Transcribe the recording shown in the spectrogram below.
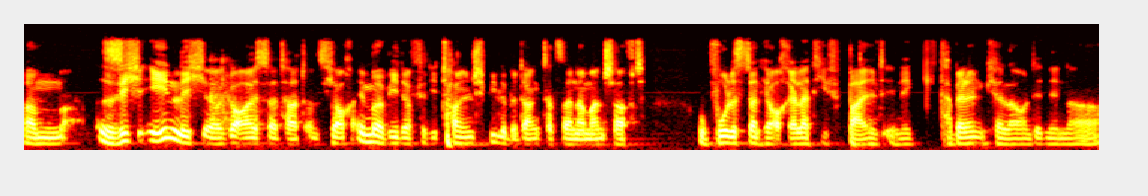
ähm, sich ähnlich äh, geäußert hat und sich auch immer wieder für die tollen Spiele bedankt hat seiner Mannschaft, obwohl es dann ja auch relativ bald in den Tabellenkeller und in, den, äh, in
